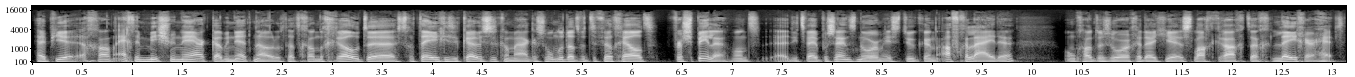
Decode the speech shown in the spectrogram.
heb je gewoon echt een missionair kabinet nodig. Dat gewoon de grote strategische keuzes kan maken zonder dat we te veel geld verspillen. Want eh, die 2%-norm is natuurlijk een afgeleide om gewoon te zorgen dat je een slagkrachtig leger hebt.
